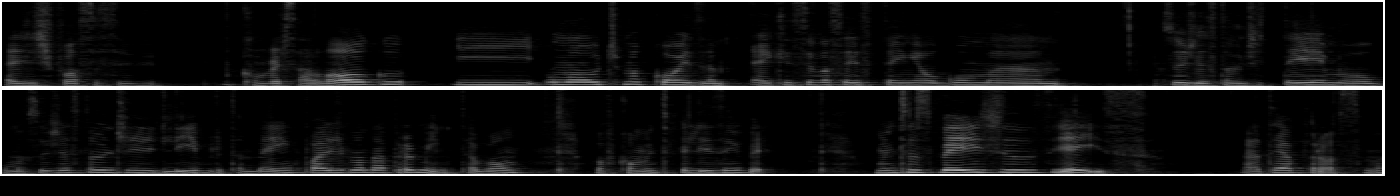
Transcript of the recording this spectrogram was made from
a gente possa se conversar logo e uma última coisa é que se vocês têm alguma sugestão de tema ou alguma sugestão de livro também, pode mandar para mim, tá bom? Vou ficar muito feliz em ver. Muitos beijos e é isso. Até a próxima.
